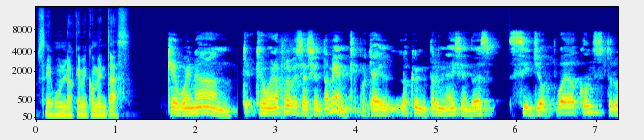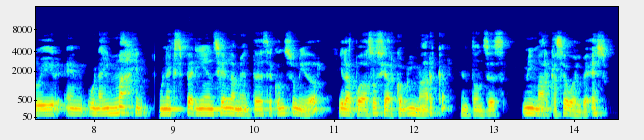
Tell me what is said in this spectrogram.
según lo que me comentás. Qué buena, qué, buena apreciación también, porque ahí lo que uno termina diciendo es, si yo puedo construir en una imagen, una experiencia en la mente de ese consumidor y la puedo asociar con mi marca, entonces mi marca se vuelve eso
